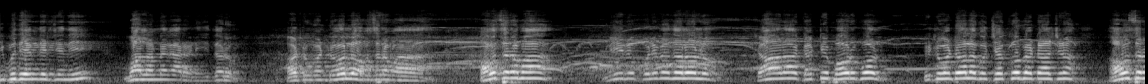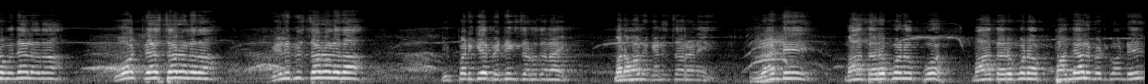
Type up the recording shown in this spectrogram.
ఇప్పుడు ఏం తెలిసింది? వాళ్ళ అన్నగారని ఇద్దరు. అటువంటి వాళ్ళు అవసరమా? అవసరమా? మీరు పులివెందలోళ్ళు చాలా గట్టి పవర్ఫుల్ ఇటువంటి వాళ్ళకు చెక్కు పెట్టాల్సిన అవసరం ఉందా లేదా? ఓట్ వేస్తారా లేదా? గెలిపిస్తారా లేదా? ఇప్పటికే బెట్టింగ్స్ జరుగుతున్నాయి. మన వాళ్ళు గెలుస్తారని. రండి. మా తరపున పో- మా తరపున పందాలు పెట్టుకోండి.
